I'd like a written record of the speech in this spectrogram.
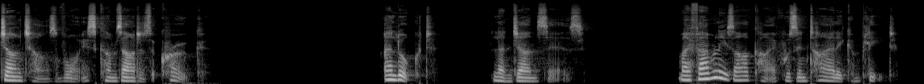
Jiang Cheng's voice comes out as a croak. I looked, Lan Zhan says. My family's archive was entirely complete.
